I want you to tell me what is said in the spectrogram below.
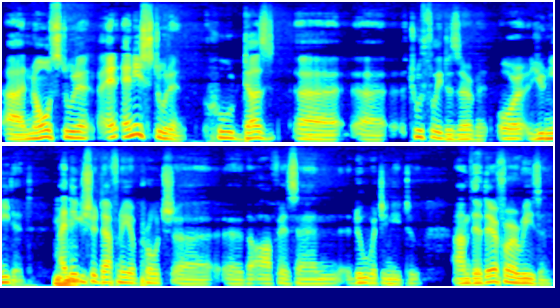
uh, no student, a- any student who does uh, uh, truthfully deserve it or you need it, I think you should definitely approach uh, uh, the office and do what you need to. Um, they're there for a reason,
